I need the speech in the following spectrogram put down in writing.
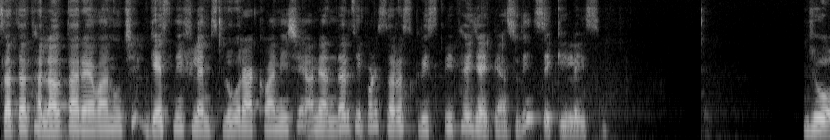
સતત હલાવતા રહેવાનું છે, ગેસની ફ્લેમ સ્લો રાખવાની છે અને અંદરથી પણ સરસ ક્રિસ્પી થઈ જાય ત્યાં સુધી શેકી લઈશું. જુઓ,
